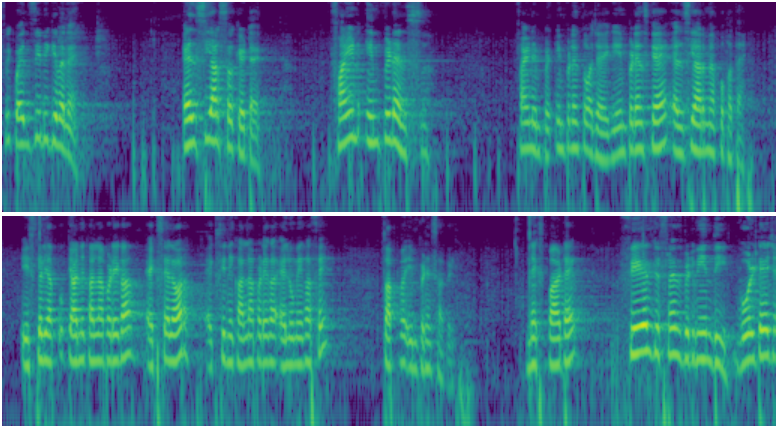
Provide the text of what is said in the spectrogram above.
फ्रीक्वेंसी भी गिवन है। एलसीआर सर्किट है। फाइंड इम्पिडेंस फाइंड इम्पिडेंस तो आ जाएगी। इम्पिडेंस क्या है? एलसीआर में आपको पता है। इसके लिए आपको क्या निकालना पड़ेगा? एक्सएल और एक्सी निकालना पड़ेगा एल ओमेगा से। तो आपके पास इम्पिडेंस आ गई। नेक्स्ट पार्ट है। Phase difference between the voltage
